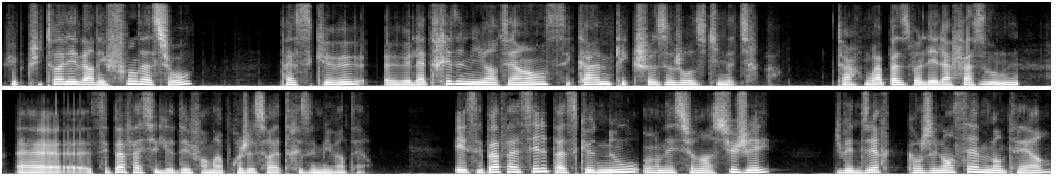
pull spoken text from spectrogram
je vais plutôt aller vers les fondations parce que euh, la trisomie 21, c'est quand même quelque chose aujourd'hui qui ne tire pas. Tu vois, on va pas se voiler la face. Euh, c'est pas facile de défendre un projet sur la trisomie 21. Et c'est pas facile parce que nous, on est sur un sujet, je vais te dire, quand j'ai lancé M21,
